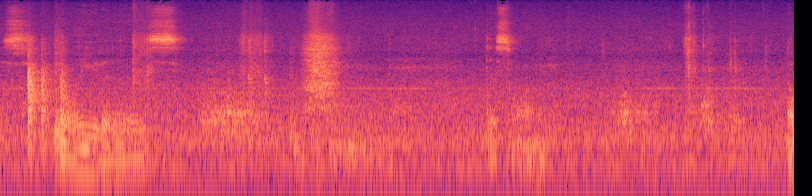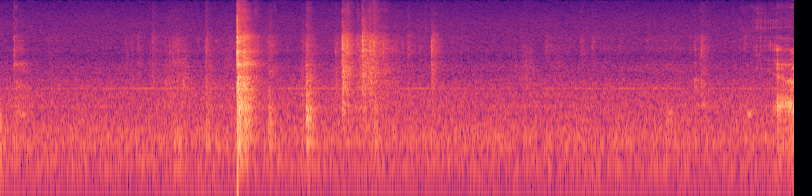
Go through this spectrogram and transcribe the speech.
this? I believe it is this one. Nope. Yeah, I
